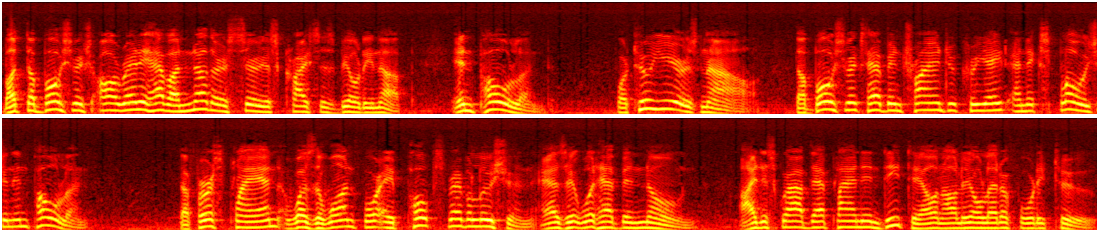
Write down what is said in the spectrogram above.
But the Bolsheviks already have another serious crisis building up in Poland. For two years now the Bolsheviks have been trying to create an explosion in Poland. The first plan was the one for a Pope's Revolution as it would have been known. I described that plan in detail in AUDIO LETTER No. 42.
